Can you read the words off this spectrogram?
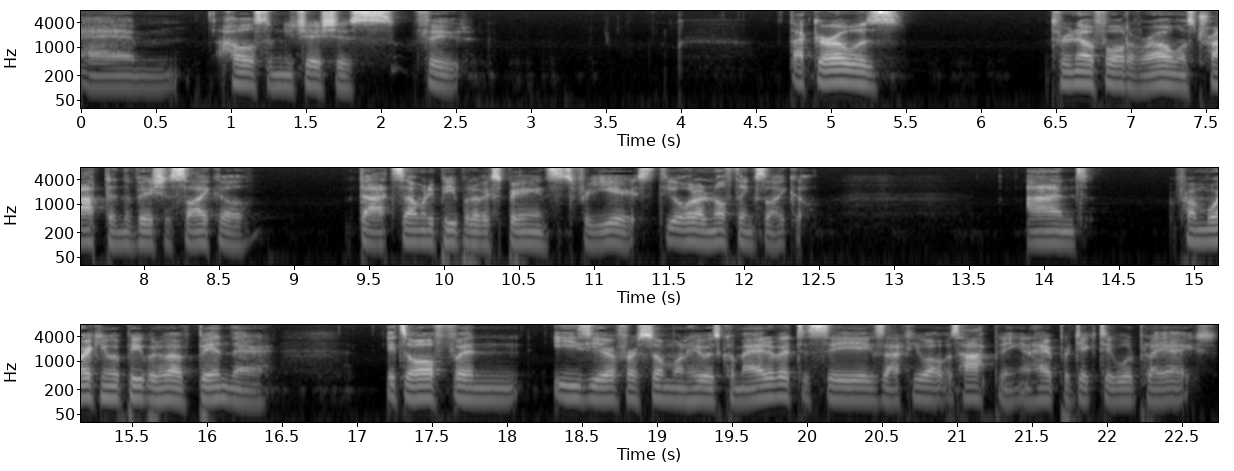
um, wholesome, nutritious food that girl was, through no fault of her own, was trapped in the vicious cycle that so many people have experienced for years the all or nothing cycle. And from working with people who have been there, it's often easier for someone who has come out of it to see exactly what was happening and how predicted would play out.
